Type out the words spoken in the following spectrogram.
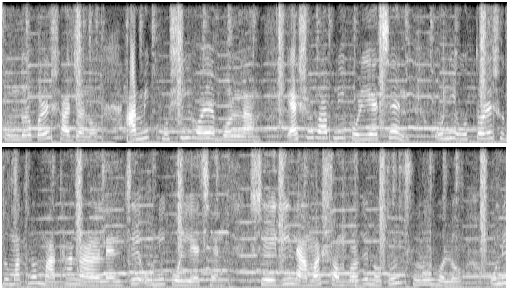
সুন্দর করে সাজানো। আমি খুশি হয়ে বললাম, এসব আপনি করিয়েছেন? উনি উত্তরে শুধুমাত্র মাথা নাড়ালেন যে উনি করিয়েছেন। সেই দিন আমার সম্পর্কে নতুন শুরু হলো। উনি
